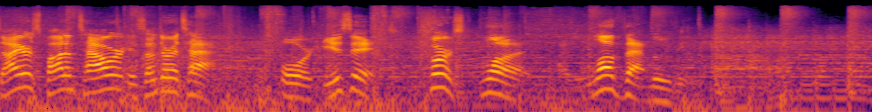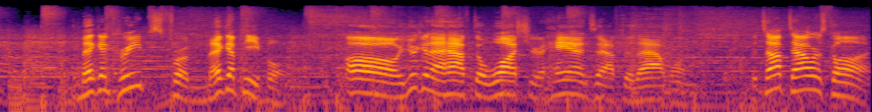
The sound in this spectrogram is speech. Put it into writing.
Dire's bottom tower is under attack. Or is it? First Blood. I love that movie. Mega creeps for mega people. Oh, you're gonna have to wash your hands after that one. The top tower's gone.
